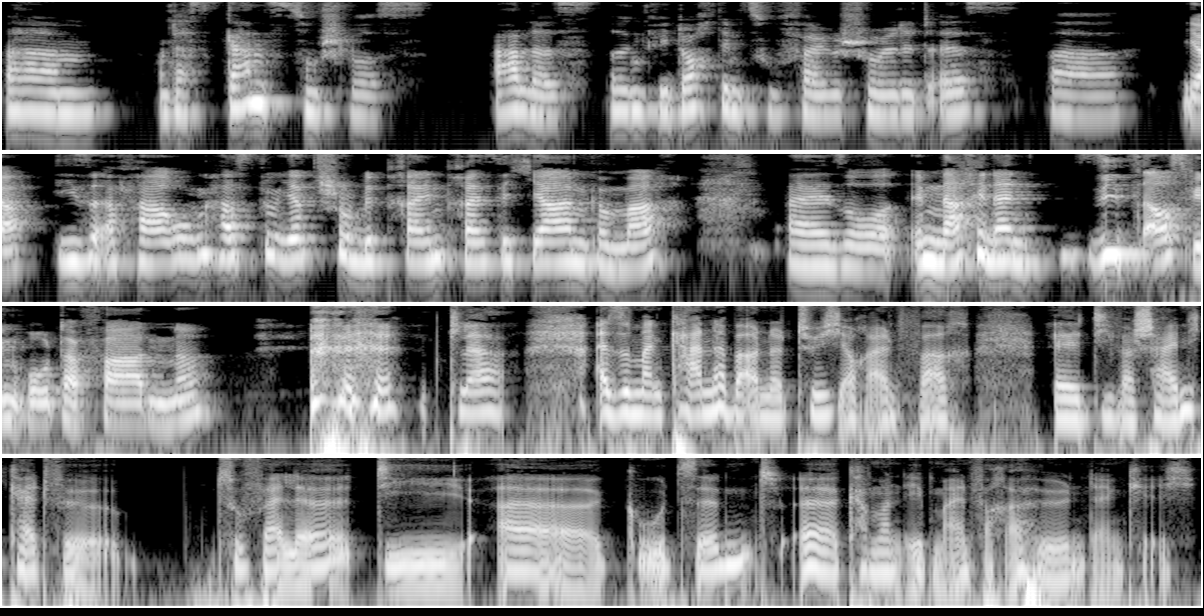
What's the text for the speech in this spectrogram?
Ähm, und das ganz zum Schluss alles irgendwie doch dem Zufall geschuldet ist. Äh, ja, diese Erfahrung hast du jetzt schon mit 33 Jahren gemacht. Also im Nachhinein sieht's aus wie ein roter Faden, ne? Klar. Also man kann aber auch natürlich auch einfach äh, die Wahrscheinlichkeit für Zufälle, die äh, gut sind, äh, kann man eben einfach erhöhen, denke ich.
